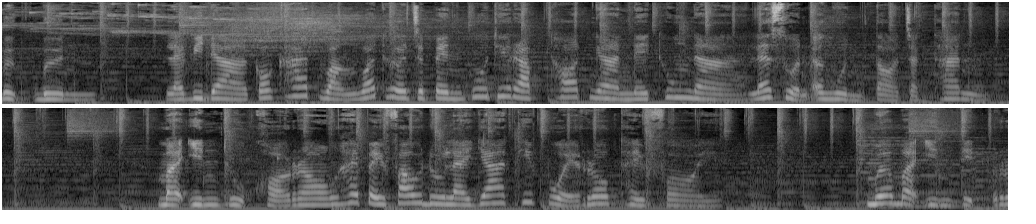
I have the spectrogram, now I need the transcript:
บึกบึน และบิดาก็คาดหวังว่าเธอจะเป็นผู้ที่รับทอดงานในทุ่งนาและสวนองุ่นต่อจากท่าน มาอินถูกขอร้องให้ไปเฝ้าดูแลญาติที่ป่วยโรคไทฟอยด์เมื่อมาอินติดโร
